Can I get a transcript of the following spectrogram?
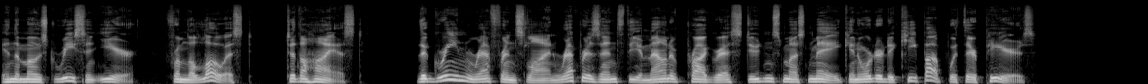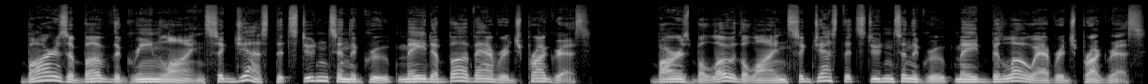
in the most recent year, from the lowest to the highest. The green reference line represents the amount of progress students must make in order to keep up with their peers. Bars above the green line suggest that students in the group made above average progress. Bars below the line suggest that students in the group made below average progress.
